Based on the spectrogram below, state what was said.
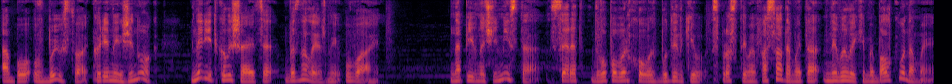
або вбивства корінних жінок нерідко лишаються без належної уваги. На півночі міста, серед двоповерхових будинків з простими фасадами та невеликими балконами,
